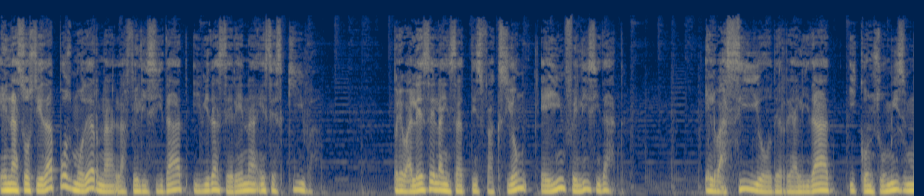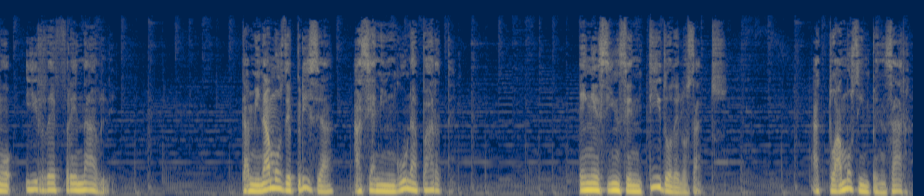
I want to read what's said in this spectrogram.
En la sociedad posmoderna, la felicidad y vida serena es esquiva. Prevalece la insatisfacción e infelicidad, el vacío de realidad y consumismo irrefrenable. Caminamos deprisa hacia ninguna parte, en el sinsentido de los actos. Actuamos sin pensar,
